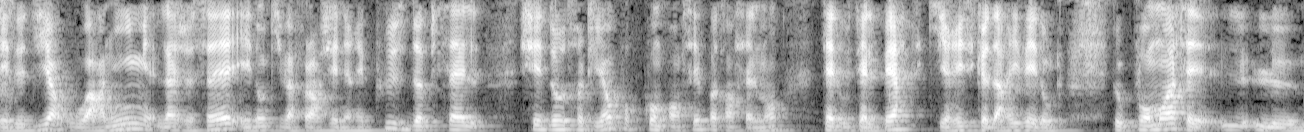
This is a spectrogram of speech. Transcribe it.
et de dire warning, là je sais, et donc il va falloir générer plus d'upsell chez d'autres clients pour compenser potentiellement telle ou telle perte qui risque d'arriver. Donc, donc pour moi, c'est le,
